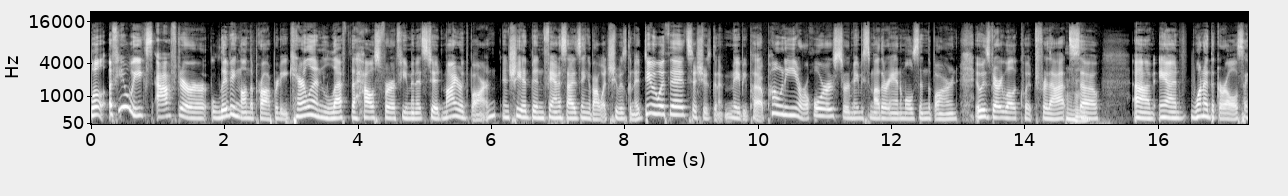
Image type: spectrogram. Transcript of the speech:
Well, a few weeks after living on the property, Carolyn left the house for a few minutes to admire the barn, and she had been fantasizing about what she was going to do with it. So she was going to maybe put a pony or a horse or maybe some other animals in the barn. It was very well equipped for that. Mm-hmm. So, um, and one of the girls, I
